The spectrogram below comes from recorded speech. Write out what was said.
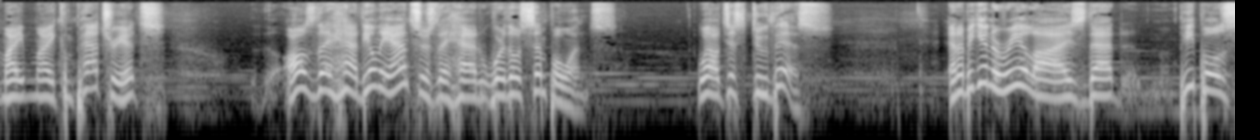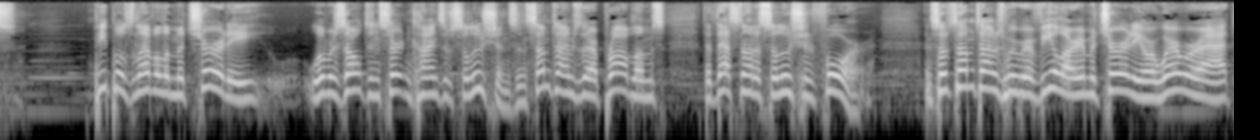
my, my compatriots, all they had, the only answers they had were those simple ones. Well, just do this. And I began to realize that people's people's level of maturity will result in certain kinds of solutions. And sometimes there are problems that that's not a solution for. And so sometimes we reveal our immaturity or where we're at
